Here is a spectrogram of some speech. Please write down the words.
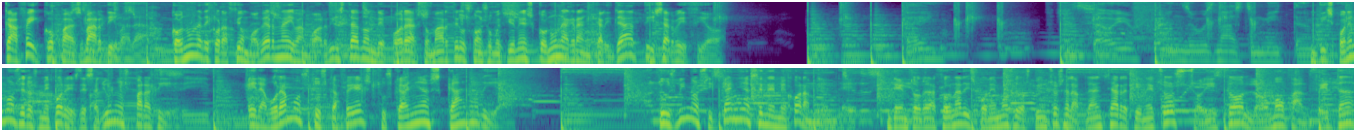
Café y Copas Bar Díbala, con una decoración moderna y vanguardista donde podrás tomarte tus consumiciones con una gran calidad y servicio. Disponemos de los mejores desayunos para ti. Elaboramos tus cafés, tus cañas cada día. Tus vinos y cañas en el mejor ambiente. Dentro de la zona disponemos de los pinchos a la plancha recién hechos, chorizo, lomo, panceta.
